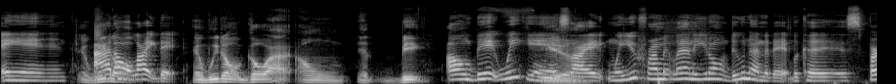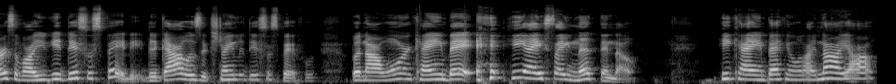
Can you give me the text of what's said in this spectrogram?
and, And I don't, don't- like that. And we don't go out on it big. on big weekends. Yeah. Like when you from Atlanta, you don't do none of that because first of all, you get disrespected. The guy was extremely disrespectful. But now Warren came back. he ain't say nothing though. He came back and was like, "Nah, y'all,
